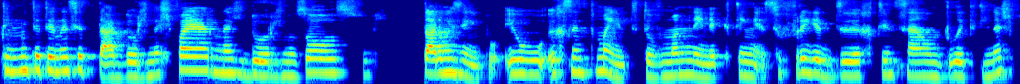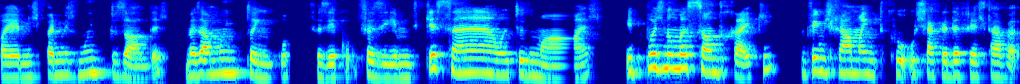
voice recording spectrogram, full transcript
tem muita tendência de dar dores nas pernas, dores nos ossos, dar um exemplo, eu recentemente tive uma menina que tinha, sofria de retenção de líquidos nas pernas, pernas muito pesadas, mas há muito tempo fazia, fazia medicação e tudo mais. E depois numa sessão de Reiki, vimos realmente que o chakra da raiz estava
